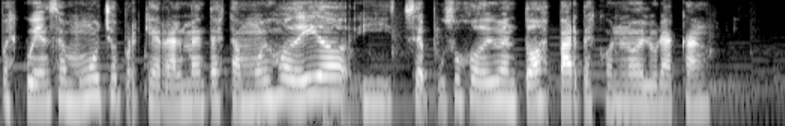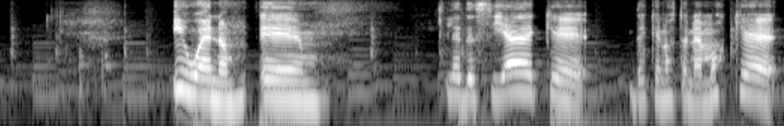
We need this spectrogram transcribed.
pues cuídense mucho porque realmente está muy jodido y se puso jodido en todas partes con lo del huracán. Y bueno, em, les decía de que, de que nos tenemos que,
